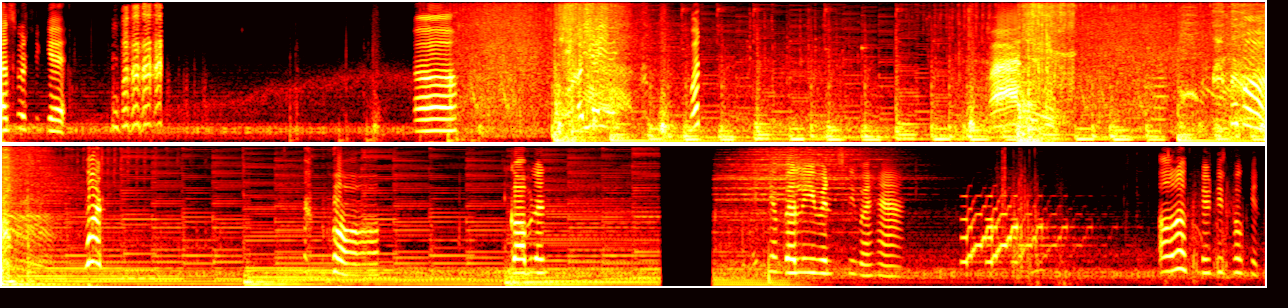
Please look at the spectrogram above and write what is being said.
That's what you get. Uh. Oh yeah, yeah. What? What? Goblin. I can barely even see my hand. Oh look, 50 tokens.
